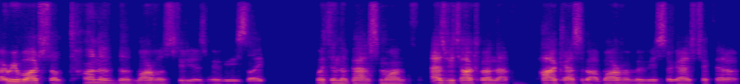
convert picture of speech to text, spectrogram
I rewatched a ton of the Marvel Studios movies like within the past month, as we talked about in that podcast about Marvel movies. So guys, check that out.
